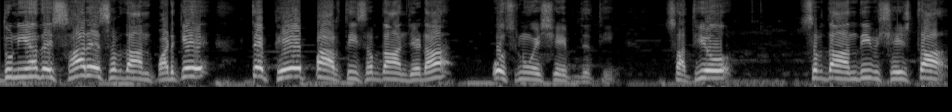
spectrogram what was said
ਦੁਨੀਆ ਦੇ ਸਾਰੇ ਸੰਵਿਧਾਨ ਪੜ੍ਹ ਕੇ ਤੇ ਫੇਰ ਭਾਰਤੀ ਸੰਵਿਧਾਨ ਜਿਹੜਾ ਉਸ ਨੂੰ ਇਹ ਸ਼ੇਪ ਦਿੱਤੀ। ਸਾਥੀਓ, ਸੰਵਿਧਾਨ ਦੀ ਵਿਸ਼ੇਸ਼ਤਾ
